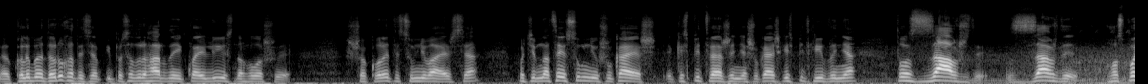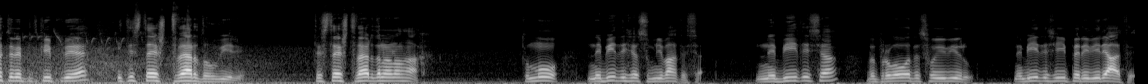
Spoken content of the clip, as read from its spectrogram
е, коли будете рухатися, і про це дуже Клай Льюіс наголошує, що коли ти сумніваєшся, потім на цей сумнів шукаєш якесь підтвердження, шукаєш якесь підкріплення, то завжди, завжди Господь тебе підкріплює, і ти стаєш твердо у вірі. Ти стаєш твердо на ногах. Тому не бійтеся сумніватися, не бійтеся випробовувати свою віру, не бійтеся її перевіряти.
